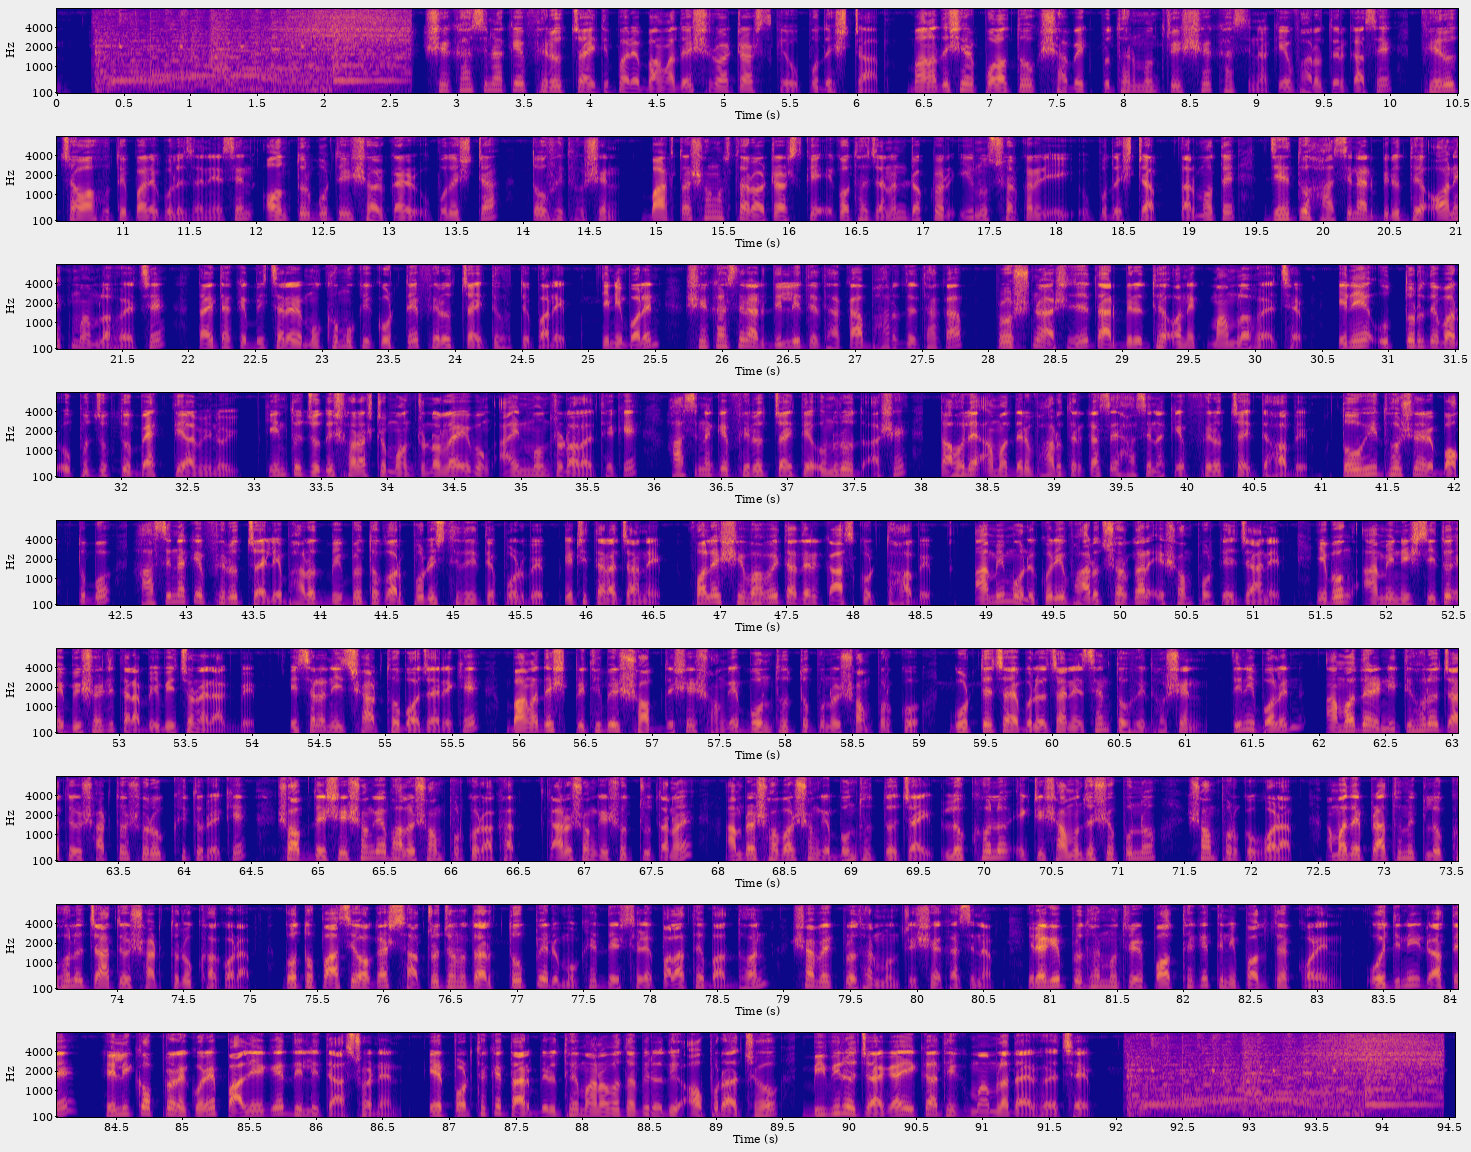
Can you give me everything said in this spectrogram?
শেখ হাসিনাকে ফেরত চাইতে পারে বাংলাদেশ, রয়টার্সকে উপদেষ্টা। বাংলাদেশের পলাতক সাবেক প্রধানমন্ত্রী শেখ হাসিনাকে ভারতের কাছে ফেরত চাওয়া হতে পারে বলে জানিয়েছেন অন্তর্বর্তী সরকারের উপদেষ্টা তৌহিদ হোসেন। বার্তা সংস্থা রয়টার্সকে একথা জানান ড. ইউনুস সরকারের এই উপদেষ্টা। তার মতে, যেহেতু হাসিনার বিরুদ্ধে অনেক মামলা হয়েছে, তাই তাকে বিচারের মুখোমুখি করতে ফেরত চাইতে হতে পারে। তিনি বলেন, শেখ হাসিনার দিল্লিতে থাকা, ভারতে থাকা প্রশ্ন আসে যে তার বিরুদ্ধে অনেক মামলা হয়েছে। এ নিয়ে উত্তর দেবার উপযুক্ত ব্যক্তি আমি নই। কিন্তু যদি স্বরাষ্ট্র মন্ত্রণালয় এবং আইন মন্ত্রণালয় থেকে হাসিনাকে ফেরত চাইতে অনুরোধ আসে, তাহলে আমাদের ভারতের কাছে হাসিনাকে ফেরত চাইতে হবে। তৌহিদ হোসেনের বক্তব্য, হাসিনাকে ফেরত চাইলে ভারত বিব্রতকর পরিস্থিতিতে পড়বে, এটি তারা জানে। ফলে সেভাবেই তাদের কাজ করতে হবে। আমি মনে করি, ভারত সরকার এ সম্পর্কে জানে এবং আমি নিশ্চিত এই বিষয়টি তারা বিবেচনায় রাখবে। এছাড়া নিজ স্বার্থ বজায় রেখে বাংলাদেশ পৃথিবীর সব দেশের সঙ্গে বন্ধুত্বপূর্ণ সম্পর্ক গড়তে চায় বলে জানিয়েছেন তৌহিদ হোসেন। তিনি বলেন, আমাদের নীতি হল জাতীয় স্বার্থ সুরক্ষিত রেখে সব দেশের সঙ্গে ভালো সম্পর্ক রাখা। কারও সঙ্গে শত্রুতা নয় আমরা সবার সঙ্গে বন্ধুত্ব চাই। লক্ষ্য হলো একটি সামঞ্জস্যপূর্ণ সম্পর্ক গড়া। আমাদের প্রাথমিক লক্ষ্য হলো জাতীয় স্বার্থ রক্ষা করা। গত পাঁচই অগাস্ট ছাত্র জনতার তোপের মুখে দেশ ছেড়ে পালাতে বাধ্য হন সাবেক প্রধানমন্ত্রী শেখ হাসিনা। এর আগে প্রধানমন্ত্রীর পদ থেকে তিনি পদত্যাগ করেন। ওই দিনই রাতে হেলিকপ্টারে করে পালিয়ে গিয়ে দিল্লিতে আশ্রয় নেন। এরপর থেকে তার বিরুদ্ধে মানবতা বিরোধী অপরাধ সহ বিভিন্ন জায়গায় একাধিক মামলা দায়ের হয়েছে।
